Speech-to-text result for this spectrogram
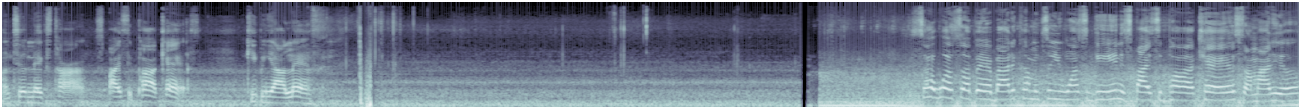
Until next time, Spicy Podcast. Keeping y'all laughing. So what's up everybody? Coming to you once again, it's Spicy Podcast. I'm out here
